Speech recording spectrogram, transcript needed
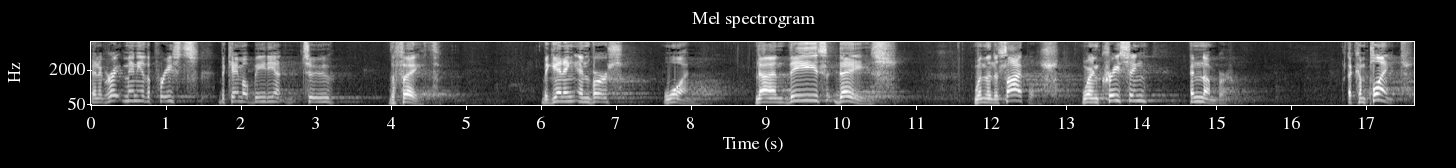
and a great many of the priests became obedient to the faith. Beginning in verse 1. Now, in these days, when the disciples were increasing in number, a complaint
